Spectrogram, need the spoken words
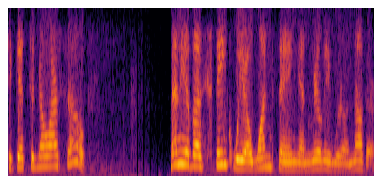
to get to know ourselves. Many of us think we are one thing and really we're another.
